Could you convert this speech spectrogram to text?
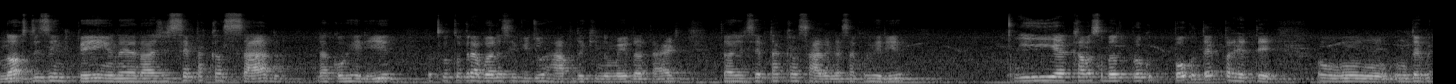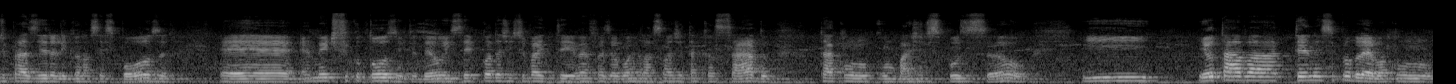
nosso desempenho, né? A gente sempre está cansado na correria. Enquanto eu estou gravando esse vídeo rápido aqui no meio da tarde, então a gente sempre está cansado nessa correria e acaba sobrando pouco, pouco tempo para gente ter um, um, tempo de prazer ali com a nossa esposa. É, é meio dificultoso, entendeu? E sempre quando a gente vai ter, vai fazer alguma relação, a gente está cansado, tá com, com baixa disposição. E eu tava tendo esse problema, com o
